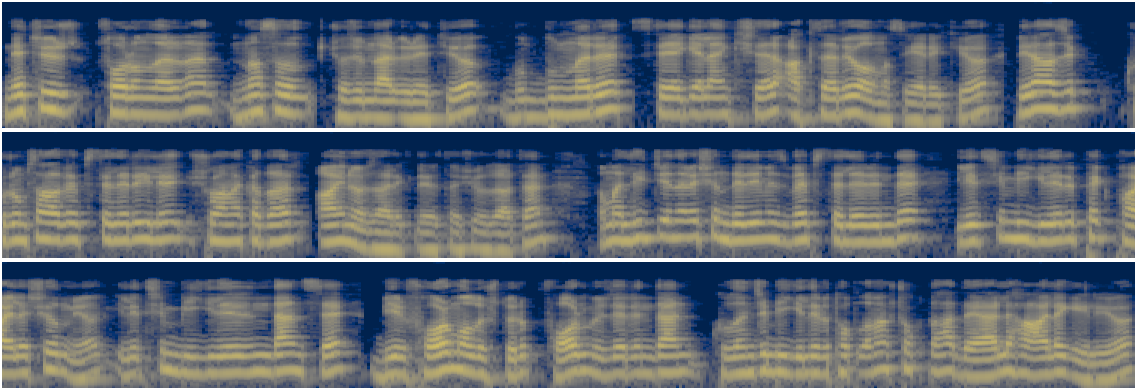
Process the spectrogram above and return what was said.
ne tür sorunlarına nasıl çözümler üretiyor? Bunları siteye gelen kişilere aktarıyor olması gerekiyor. Birazcık kurumsal web siteleriyle şu ana kadar aynı özellikleri taşıyor zaten. Ama lead generation dediğimiz web sitelerinde iletişim bilgileri pek paylaşılmıyor. İletişim bilgilerindense bir form oluşturup form üzerinden kullanıcı bilgileri toplamak çok daha değerli hale geliyor.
